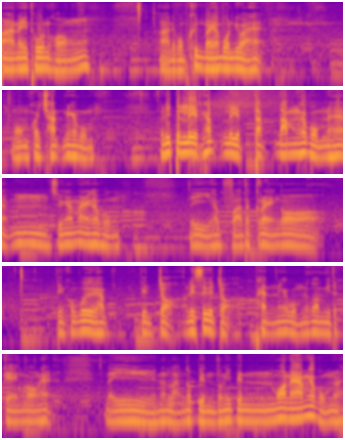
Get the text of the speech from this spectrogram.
มาในโทนของ อ่าเดี๋ยวผมขึ้นไปข้างบนดีกว่าฮะมองไม่ค่อยชัดนะครับผมตัวนี้เป็นเลดครับเลดตัดดำครับผมนะฮะอืมสวยงามมากครับผมนี่ครับฝาตะแกรงก็เป็น cover ครับเป็นเจาะเลเซอร์เจาะแผ่นนะครับผมแล้วก็มีตะแกรงรองฮะในด้นหลังก็เป็นตรงนี้เป็นหม้อน้ำครับผมนะ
